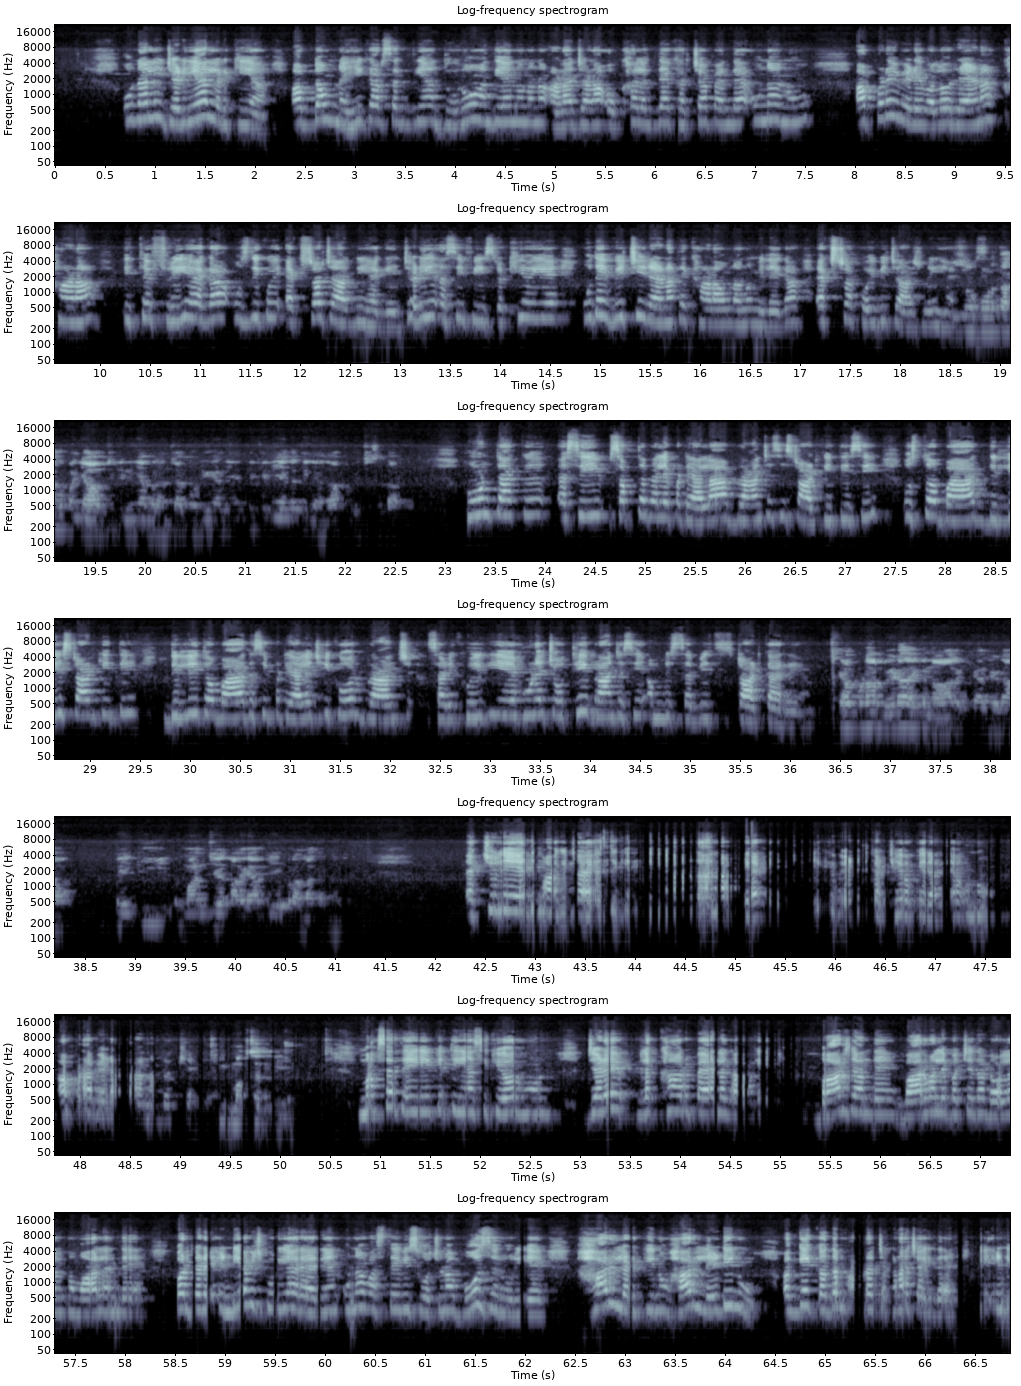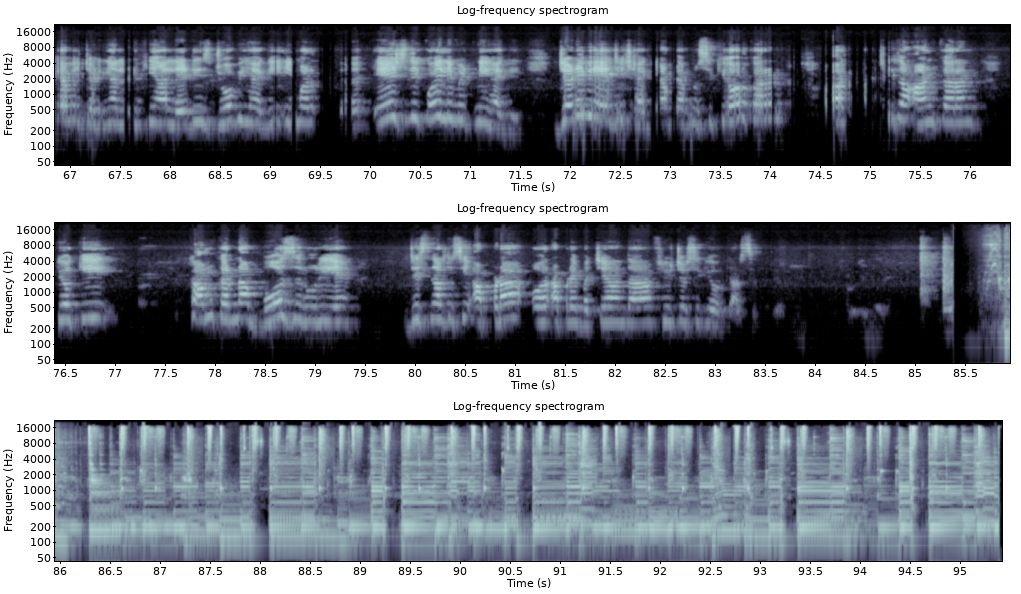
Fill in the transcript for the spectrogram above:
ਉਹਨਾਂ ਲਈ ਜਿਹੜੀਆਂ ਲੜਕੀਆਂ ਅਪ ਡਾਊਨ ਨਹੀਂ ਕਰ ਸਕਦੀਆਂ ਦੂਰੋਂ ਆਉਂਦੀਆਂ ਨੇ ਉਹਨਾਂ ਨੂੰ ਆਣਾ ਜਾਣਾ ਔਖਾ ਲੱਗਦਾ ਹੈ ਖਰਚਾ ਪੈਂਦਾ ਹੈ ਉਹਨਾਂ ਨੂੰ ਆਪਣੇ ਵੇੜੇ ਵੱਲੋਂ ਰਹਿਣਾ, ਖਾਣਾ ਇੱਥੇ ਫ੍ਰੀ ਹੈਗਾ ਉਸ ਦੀ ਕੋਈ ਐਕਸਟਰਾ ਚਾਰਜ ਨਹੀਂ ਹੈਗੇ। ਜਿਹੜੀ ਅਸੀਂ ਫੀਸ ਰੱਖੀ ਹੋਈ ਹੈ, ਉਹਦੇ ਵਿੱਚ ਹੀ ਰਹਿਣਾ ਤੇ ਖਾਣਾ ਉਹਨਾਂ ਨੂੰ ਮਿਲੇਗਾ ਐਕਸਟਰਾ ਕੋਈ ਵੀ ਚਾਰਜ ਨਹੀਂ ਸੋ ਹੈਗਾ ਹੁਣ ਤੱਕ ਪੰਜਾਬ 'ਚ ਕਿੰਨੀਆਂ ਬ੍ਰਾਂਚਾਂ ਖੋਲੀਆਂ ਨੇ ਤੇ ਕਿੰਨੀਆਂ ਗਤੀਆਂ ਦਾ ਭਵਿੱਖ ਸੁਧਾਰ ਹੁਣ ਤੱਕ ਅਸੀਂ ਸਭ ਤੋਂ ਪਹਿਲੇ ਪਟਿਆਲਾ ਬ੍ਰਾਂਚ ਅਸੀਂ ਸਟਾਰਟ ਕੀਤੀ ਸੀ ਉਸ ਤੋਂ ਬਾਅਦ ਦਿੱਲੀ ਸਟਾਰਟ ਕੀਤੀ ਦਿੱਲੀ ਤੋਂ ਬਾਅਦ ਅਸੀਂ ਪਟਿਆਲੇ 'ਚ ਇੱਕ ਹੋਰ ਬ੍ਰਾਂਚ ਸਾਡੀ ਖੁੱਲ ਗਈ ਹੈ ਹੁਣ ਇਹ ਚੌਥੀ ਬ੍ਰਾਂਚ ਅਸੀਂ ਅੰਮ੍ਰਿਤਸਰ ਵਿੱਚ ਸਟਾਰਟ ਕਰ ਰਹੇ ਹਾਂ। ਕਿ ਆਪਣਾ ਵਿਹੜਾ ਇੱਕ ਨਾਂ ਰੱਖਿਆ ਜਿਹੜਾ ਤੇ ਕੀ ਮਨ 'ਚ ਆਇਆ ਵੀ ਇਹ ਉਪਰਾਲਾ ਕਰਨਾ ਐਕਚੁਅਲੀ ਇਹ ਦਿਮਾਗ ਵਿੱਚ ਆਇਆ ਸੀ ਕਿ ਤੀਆਂ ਦਾ ਨਾ ਹੈ ਇੱਕ ਵੇੜੇ 'ਚ ਇਕੱਠੇ ਹੋ ਕੇ ਰਹਿੰਦੇ ਆ, ਉਹਨੂੰ ਆਪਣਾ ਵੇੜਾ ਦਾ ਨਾਮ ਰੱਖਿਆ ਗਿਆ। ਕੀ ਮਕਸਦ ਕੀ ਹੈ? ਮਕਸਦ ਇਹ ਹੈ ਕਿ ਧੀਆਂ ਸਿਕਿਉਰ ਹੋਣ, ਜਿਹੜੇ ਲੱਖਾਂ ਰੁਪਏ ਲਗਾ ਕੇ ਬਾਹਰ ਜਾਂਦੇ, ਬਾਹਰ ਵਾਲੇ ਬੱਚੇ ਦਾ ਡਾਲਰ ਕਮਾ ਲੈਂਦੇ, ਪਰ ਜਿਹੜੇ ਇੰਡੀਆ ਵਿੱਚ ਕੁੜੀਆਂ ਰਹਿ ਰਹੀਆਂ ਹਨ ਉਹਨਾਂ ਵਾਸਤੇ ਵੀ ਸੋਚਣਾ ਬਹੁਤ ਜ਼ਰੂਰੀ ਹੈ। ਹਰ ਲੜਕੀ ਨੂੰ, ਹਰ ਲੇਡੀ ਨੂੰ ਅੱਗੇ ਕਦਮ ਆਪਣਾ ਚੱਕਣਾ ਚਾਹੀਦਾ ਹੈ ਕਿ ਇੰਡੀਆ ਵਿੱਚ ਜਿਹੜੀਆਂ ਲੜਕੀਆਂ ਲੇਡੀਜ਼ ਜੋ ਵੀ ਹੈਗੀ ਇਮਰ ਏਜ ਦੀ ਕੋਈ ਲਿਮਿਟ ਨਹੀਂ ਹੈਗੀ। ਜਿਹੜੀ ਵੀ ਏਜ ਵਿੱਚ ਹੈਗੀ, ਆਪਣੇ ਆਪ ਨੂੰ ਸਿਕਿਉਰ ਕਰਨ ਔਰ ਅੱਛੀ ਦਾ ਅਰਨ ਕਰਨ, ਕਿਉਂਕਿ ਕੰਮ ਕਰਨਾ ਬਹੁਤ ਜ਼ਰੂਰੀ ਹੈ। ਜਿਸ ਨਾਲ ਤੁਸੀਂ ਆਪਣਾ ਔਰ ਆਪਣੇ ਬੱਚਿਆਂ ਦਾ ਫਿਊਚਰ ਸਿਕਿਉਰ ਕਰ ਸਕਦੇ ਹੋ।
